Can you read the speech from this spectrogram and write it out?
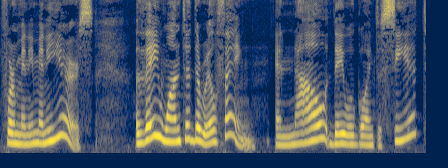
for many, many years. They wanted the real thing. And now they will going to see it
